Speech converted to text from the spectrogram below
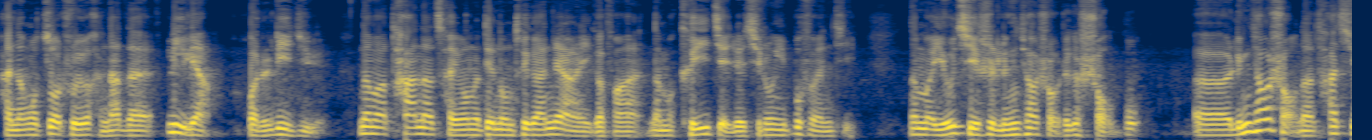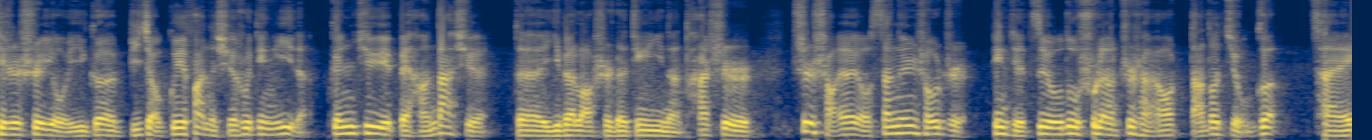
还能够做出有很大的力量或者力矩，那么它呢采用了电动推杆这样一个方案，那么可以解决其中一部分问题。那么尤其是灵巧手这个手部，呃，灵巧手呢，它其实是有一个比较规范的学术定义的。根据北航大学的一位老师的定义呢，它是至少要有三根手指，并且自由度数量至少要达到九个，才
